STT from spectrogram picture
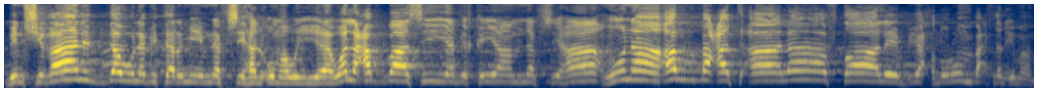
بانشغال الدولة بترميم نفسها الأموية والعباسية بقيام نفسها. هنا أربعة آلاف طالب يحضرون بحث الإمام.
